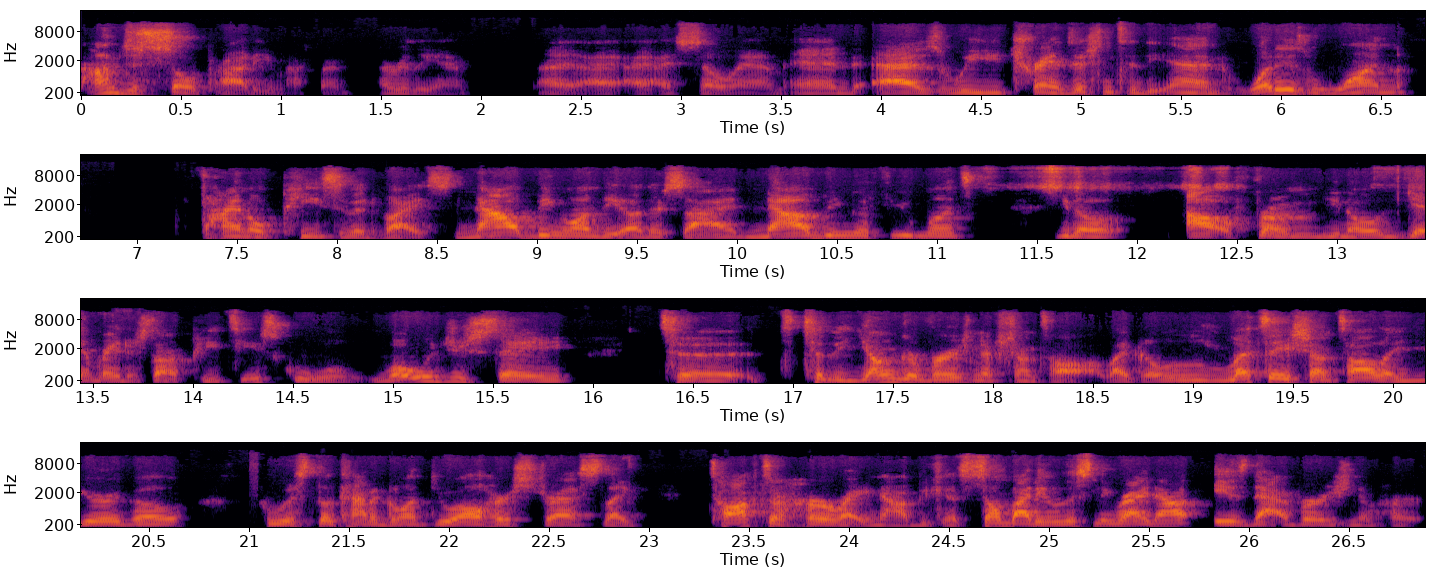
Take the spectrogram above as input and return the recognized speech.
I'm just so proud of you, my friend. I really am. I, I, I so am. And as we transition to the end, what is one final piece of advice? Now being on the other side, now being a few months, you know, out from you know getting ready to start PT school, what would you say to to the younger version of Chantal? Like, let's say Chantal a year ago, who was still kind of going through all her stress. Like, talk to her right now because somebody listening right now is that version of her.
